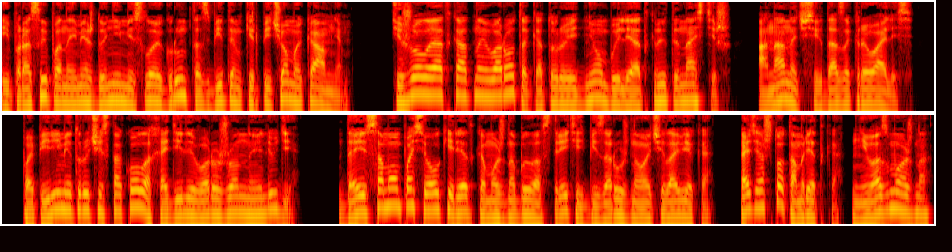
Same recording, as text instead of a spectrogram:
и просыпанный между ними слой грунта с битым кирпичом и камнем. Тяжелые откатные ворота, которые днем были открыты настежь, а на ночь всегда закрывались. По периметру чистокола ходили вооруженные люди. Да и в самом поселке редко можно было встретить безоружного человека. Хотя что там редко? Невозможно.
